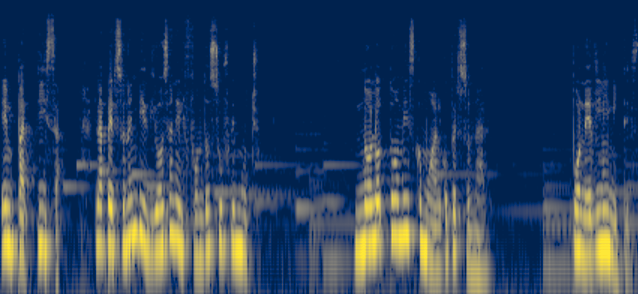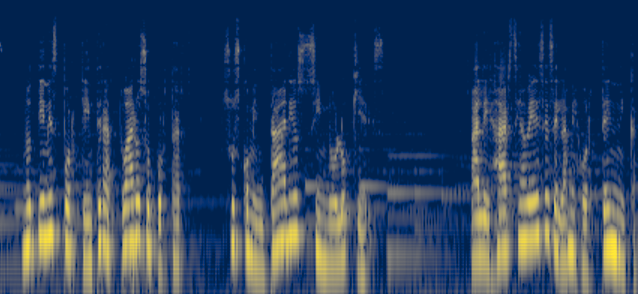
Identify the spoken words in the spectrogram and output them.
empatiza. La persona envidiosa en el fondo sufre mucho. No lo tomes como algo personal. Poner límites. No tienes por qué interactuar o soportar sus comentarios si no lo quieres. Alejarse a veces es la mejor técnica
